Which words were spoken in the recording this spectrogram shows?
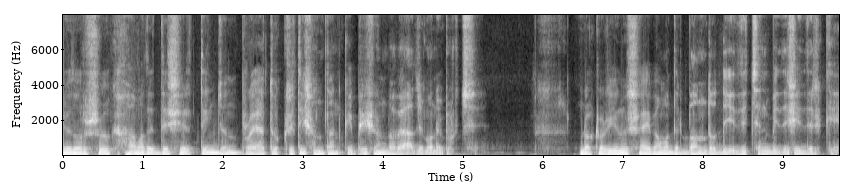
প্রিয় দর্শক, আমাদের দেশের তিনজন প্রয়াত কৃতি সন্তানকে ভীষণভাবে আজ মনে পড়ছে। ডক্টর ইউনুস সাহেব আমাদের বন্দর দিয়ে দিচ্ছেন বিদেশিদেরকে।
